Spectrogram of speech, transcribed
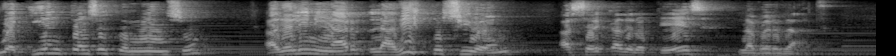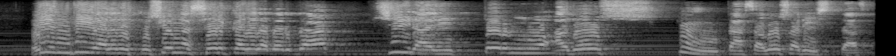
Y aquí entonces comienzo a delinear la discusión acerca de lo que es la verdad. Hoy en día la discusión acerca de la verdad gira en torno a dos puntas, a dos aristas,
